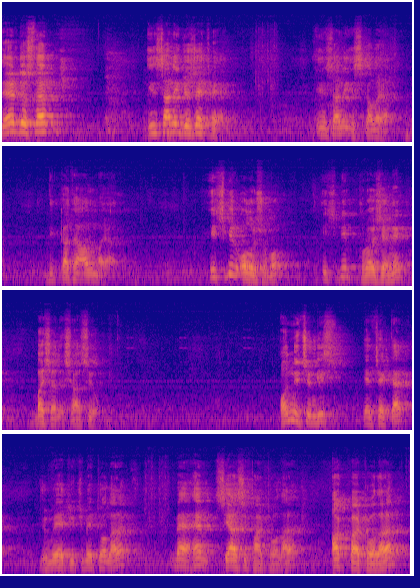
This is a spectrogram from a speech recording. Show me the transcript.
Değerli dostlar, insanı gözetmeyen, insanı iskalayan, dikkate almayan, hiçbir oluşumu, hiçbir projenin başarı şansı yoktur. Onun için biz gerçekten Cumhuriyet hükümeti olarak ve hem siyasi parti olarak, AK Parti olarak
